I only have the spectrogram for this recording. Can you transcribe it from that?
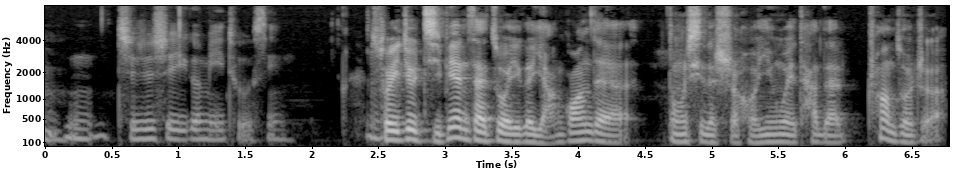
嗯嗯，其实是一个 Me Too scene。所以就即便在做一个阳光的东西的时候，因为它的创作者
